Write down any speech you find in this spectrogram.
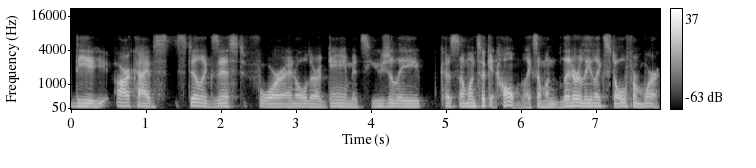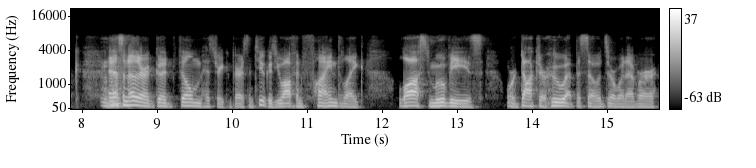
the archives still exist for an older game, it's usually because someone took it home, like someone literally like stole from work. And that's another good film history comparison too, because you often find like lost movies or Doctor Who episodes or whatever,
